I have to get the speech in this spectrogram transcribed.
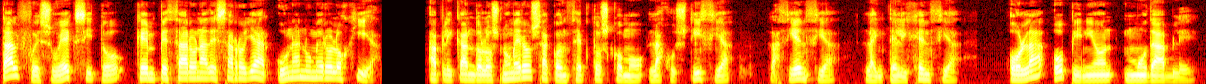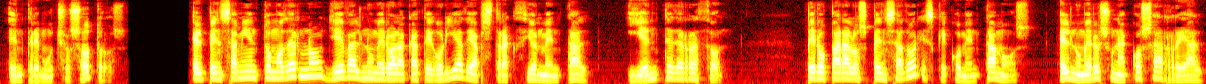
Tal fue su éxito que empezaron a desarrollar una numerología, aplicando los números a conceptos como la justicia, la ciencia, la inteligencia o la opinión mudable, entre muchos otros. El pensamiento moderno lleva el número a la categoría de abstracción mental y ente de razón. Pero para los pensadores que comentamos, el número es una cosa real,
